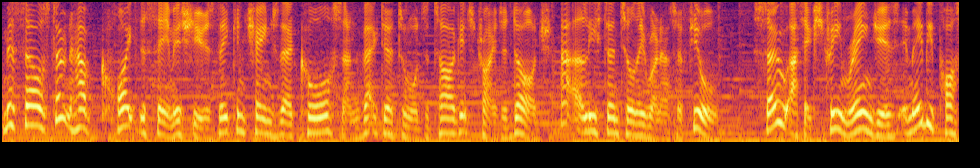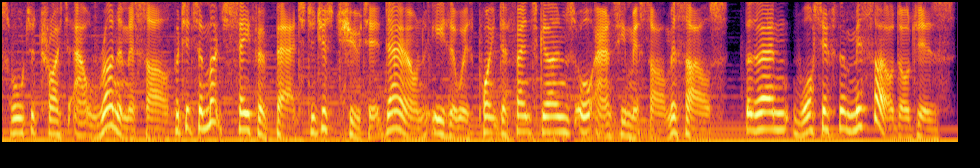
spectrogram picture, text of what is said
Missiles don't have quite the the same issues, they can change their course and vector towards a target trying to dodge, at least until they run out of fuel. So, at extreme ranges, it may be possible to try to outrun a missile, but it's a much safer bet to just shoot it down, either with point defense guns or anti-missile missiles. But then, what if the missile dodges?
